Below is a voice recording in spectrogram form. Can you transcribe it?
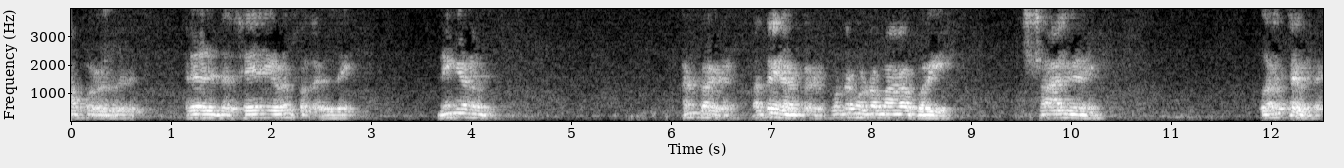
அப்பொழுது வேறு இந்த செய்திகளும் சொல்லவில்லை. நீங்களும் நண்பர்கள் பத்திரிகை நண்பர்கள் கூட்டம் கூட்டமாக போய் ஸ்டாலினை வருத்தவில்லை.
